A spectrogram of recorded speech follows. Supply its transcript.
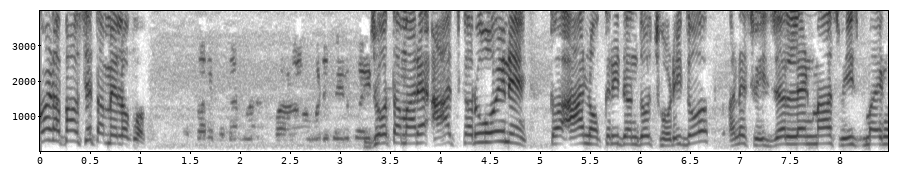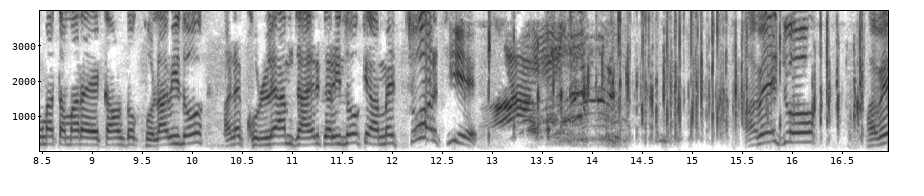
કોણ અપાવશે તમે લોકો? જો તમારે આ જ કરવું હોય ને, તો આ નોકરી ધંધો છોડી દો અને સ્વિટ્ઝરલેન્ડમાં, સ્વિસ બેંકમાં તમારા એકાઉન્ટો ખોલાવી દો અને ખુલ્લેઆમ જાહેર કરી દો કે અમે ચોર છીએ. હવે જો હવે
